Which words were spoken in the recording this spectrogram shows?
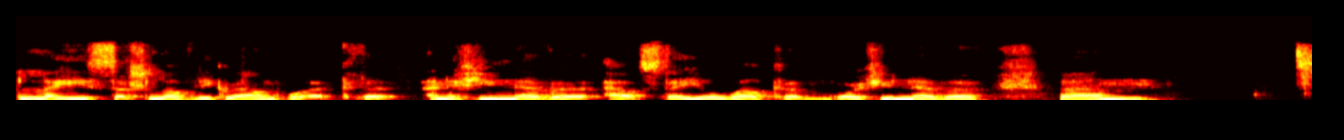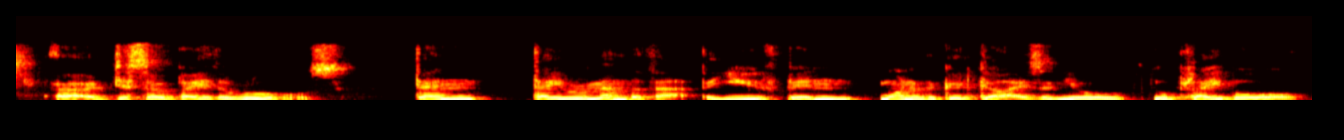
lays such lovely groundwork that, and if you never outstay your welcome, or if you never um, uh, disobey the rules, then they remember that that you've been one of the good guys and you'll you'll play ball,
